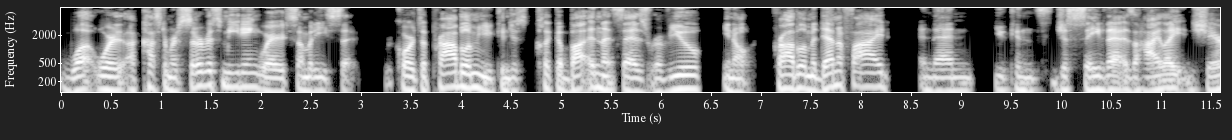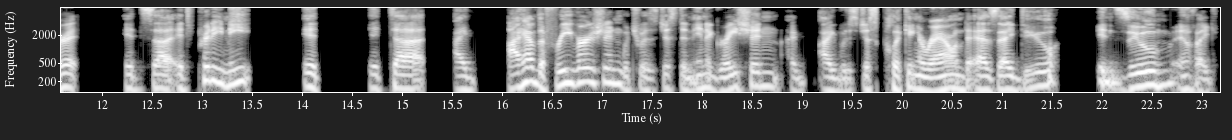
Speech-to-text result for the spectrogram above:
what were a customer service meeting where somebody records a problem. You can just click a button that says review, you know, problem identified, and then you can just save that as a highlight and share it. It's uh, it's pretty neat. It it uh, I I have the free version, which was just an integration. I I was just clicking around as I do in Zoom, and like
